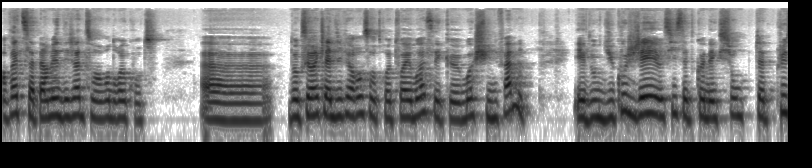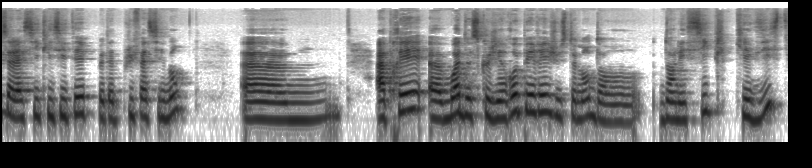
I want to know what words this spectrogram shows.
en fait, ça permet déjà de s'en rendre compte. Heu, donc c'est vrai que la différence entre toi et moi, c'est que moi, je suis une femme et donc du coup, j'ai aussi cette connexion peut-être plus à la cyclicité, peut-être plus facilement. Hem, après, heu, moi, de ce que j'ai repéré justement dans dans les cycles qui existent,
